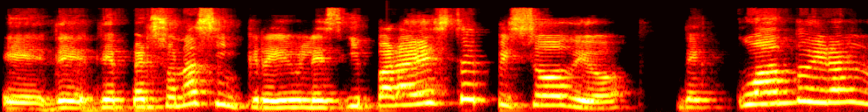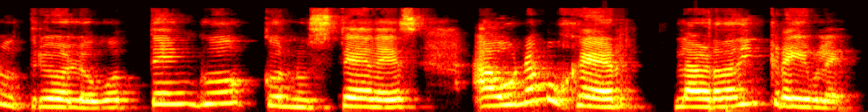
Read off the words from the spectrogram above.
eh, de, de personas increíbles. Y para este episodio de cuándo ir al nutriólogo, tengo con ustedes a una mujer, la verdad increíble.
